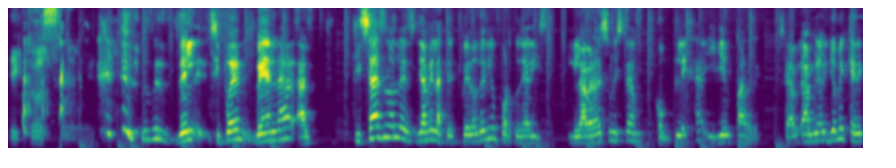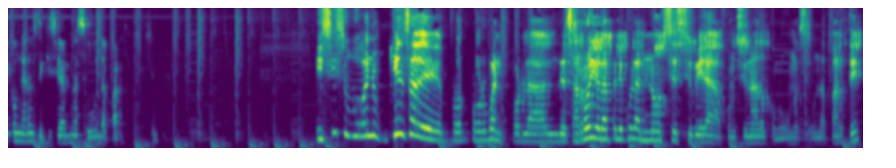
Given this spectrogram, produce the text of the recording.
Qué cosa. Entonces, si pueden, véanla. quizás no les llame la atención, pero denle oportunidad. Y, la verdad es una historia compleja y bien padre. O sea, a mí, yo me quedé con ganas de que hicieran una segunda parte, por ejemplo. Y sí, bueno, quién sabe, por, por bueno, por la, el desarrollo de la película, no sé si hubiera funcionado como una segunda parte,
